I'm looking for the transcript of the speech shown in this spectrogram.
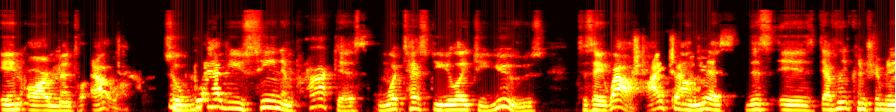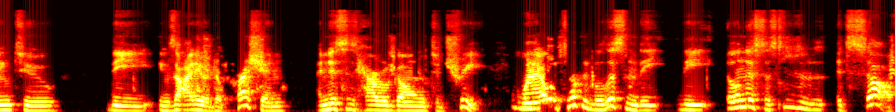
in our mental outlook. So, mm-hmm. what have you seen in practice, and what tests do you like to use to say, "Wow, I found this. This is definitely contributing to the anxiety or depression, and this is how we're going to treat." When I always tell people, listen, the the illness, the symptoms itself,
